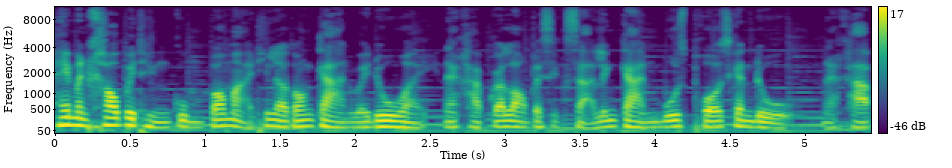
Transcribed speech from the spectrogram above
ให้มันเข้าไปถึงกลุ่มเป้าหมายที่เราต้องการไว้ด้วยนะครับ ก็ลองไปศึกษาเรื่องการ boost post กันดูนะครับ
